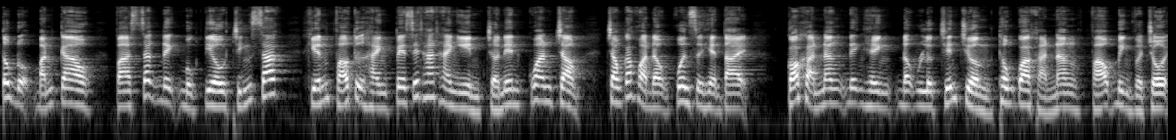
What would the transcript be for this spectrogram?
tốc độ bắn cao và xác định mục tiêu chính xác khiến pháo tự hành PZH-2000 trở nên quan trọng trong các hoạt động quân sự hiện tại, có khả năng định hình động lực chiến trường thông qua khả năng pháo binh vượt trội.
